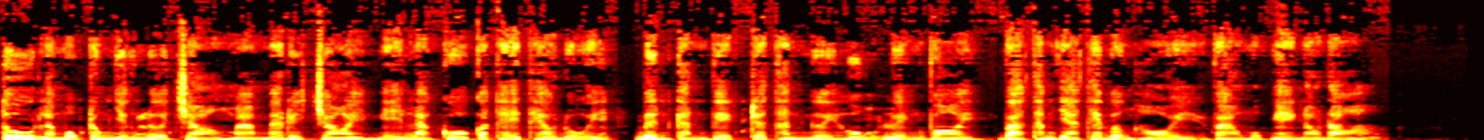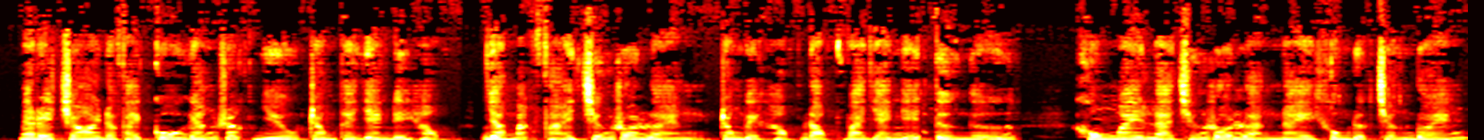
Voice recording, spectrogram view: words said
tu là một trong những lựa chọn mà Mary Joy nghĩ là cô có thể theo đuổi bên cạnh việc trở thành người huấn luyện voi và tham gia Thế vận hội vào một ngày nào đó. Mary Joy đã phải cố gắng rất nhiều trong thời gian đi học, do mắc phải chứng rối loạn trong việc học đọc và giải nghĩa từ ngữ. Không may là chứng rối loạn này không được chẩn đoán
